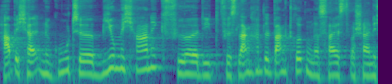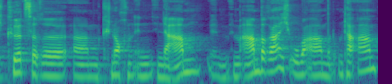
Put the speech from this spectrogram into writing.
habe ich halt eine gute Biomechanik für die, fürs Langhantelbankdrücken, das heißt wahrscheinlich kürzere ähm, Knochen in, in der Arm, im, im Armbereich, Oberarm und Unterarm,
